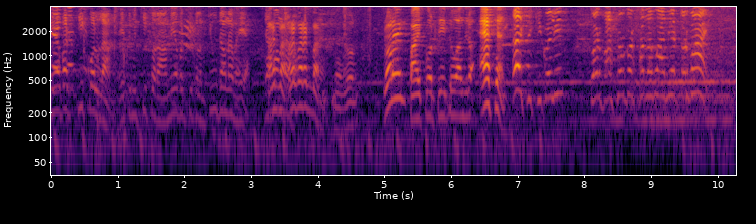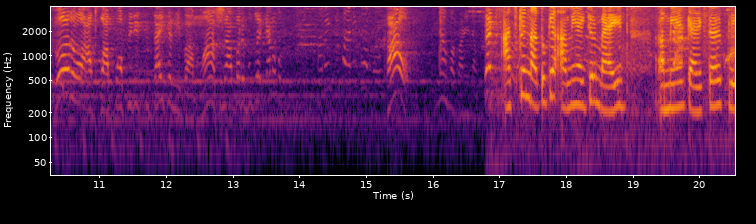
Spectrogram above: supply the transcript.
আমি আবার কি করলাম? এই তুমি কি করো? আমি আবার কি করলাম? কিউ দাও না ভাইয়া। আরেকবার আরেকবার আরেকবার। Roll rolling five four three two one zero action এই তুই কি কইলি? তোর বাসর ঘর সাজাবো আমি আর তোর ভাই। তোরও আব্বা পপির একটু ডাইকে নিবা। মাছ না পারে বুঝাই কেন খাও! আজকের নাটকে আমি একজন ম্যারিড মেয়ের ক্যারেক্টার প্লে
